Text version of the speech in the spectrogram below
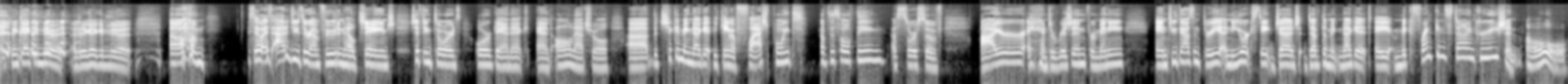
I think I can do it. I think I can do it. Um, so, as attitudes around food and health change, shifting towards organic and all natural, uh, the chicken McNugget became a flashpoint of this whole thing, a source of ire and derision for many. In 2003, a New York state judge dubbed the McNugget a McFrankenstein creation Oh.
